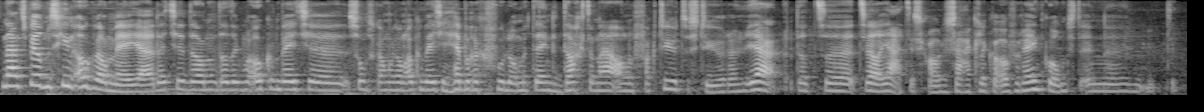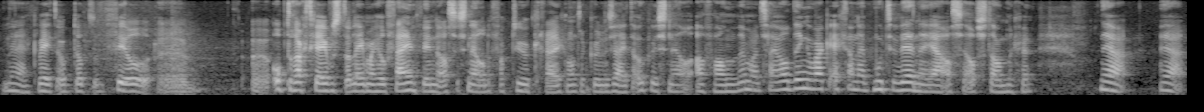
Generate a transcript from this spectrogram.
Nou, het speelt misschien ook wel mee, ja. Dat, je dan, dat ik me ook een beetje, soms kan ik me dan ook een beetje hebberig voelen om meteen de dag daarna al een factuur te sturen. Ja, dat, uh, terwijl ja, het is gewoon een zakelijke overeenkomst. En uh, nou ja, ik weet ook dat veel uh, opdrachtgevers het alleen maar heel fijn vinden als ze snel de factuur krijgen, want dan kunnen zij het ook weer snel afhandelen. Maar het zijn wel dingen waar ik echt aan heb moeten wennen ja, als zelfstandige. Ja, ja.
